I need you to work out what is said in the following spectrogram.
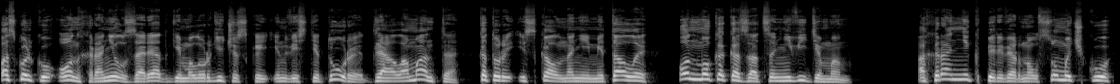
Поскольку он хранил заряд гемалургической инвеституры для Аламанта, который искал на ней металлы, он мог оказаться невидимым. Охранник перевернул сумочку,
